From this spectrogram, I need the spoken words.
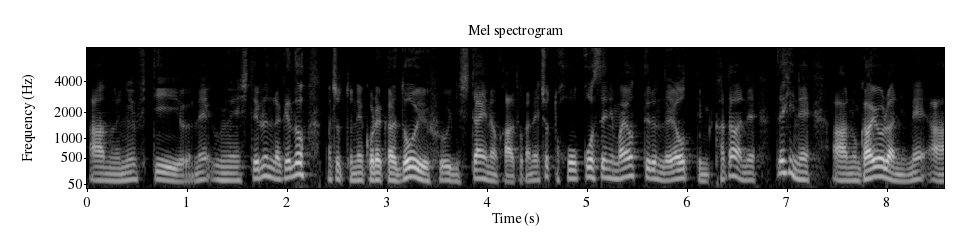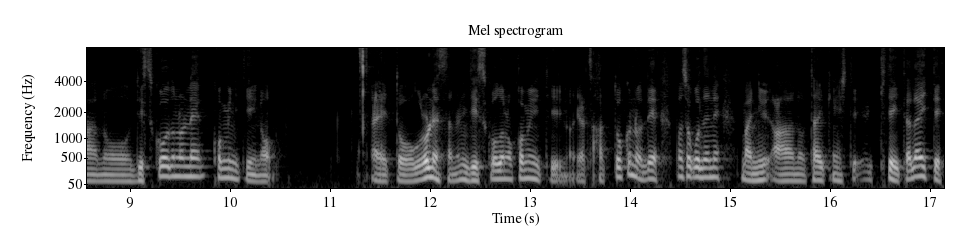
あの NFT をね、運営してるんだけど、まあ、ちょっとね、これからどういう風にしたいのかとかね、ちょっと方向性に迷ってるんだよっていう方はね、ぜひね、あの概要欄にね、あの Discord のね、コミュニティのえーと、ロレンスさんの、ディスコードのコミュニティのやつ貼っておくので、まあ、そこでね、まあ、あの体験して来ていただいて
